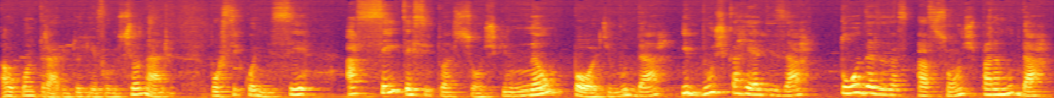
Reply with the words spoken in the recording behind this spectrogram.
ao contrário do revolucionário, por se conhecer, aceita as situações que não pode mudar e busca realizar todas as ações para mudar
